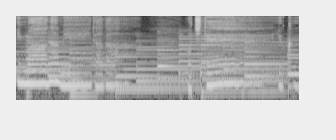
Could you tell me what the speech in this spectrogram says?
今涙が落ちてゆく。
